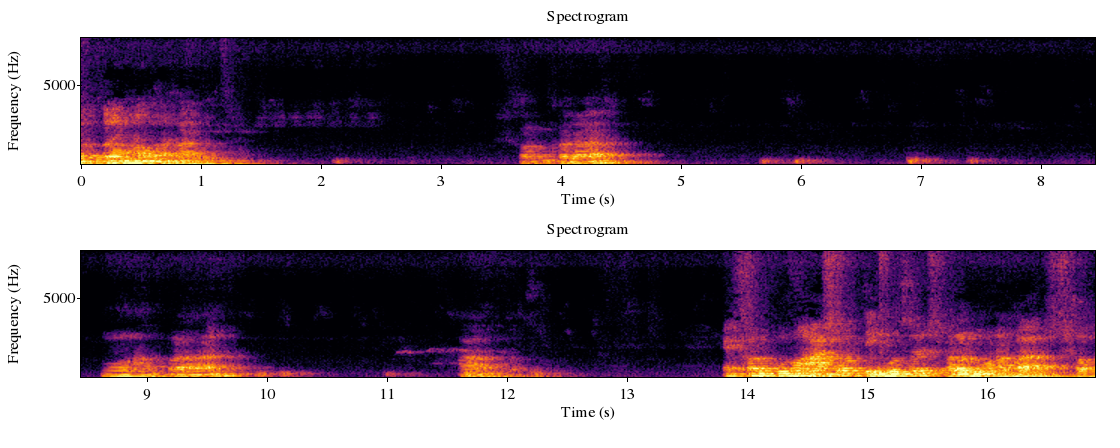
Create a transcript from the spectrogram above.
সত্তর মুনাফা হার শতকরা মুনাফার হার এখন কোনো আসল তিন বছরের সরল মুনাফা সহ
